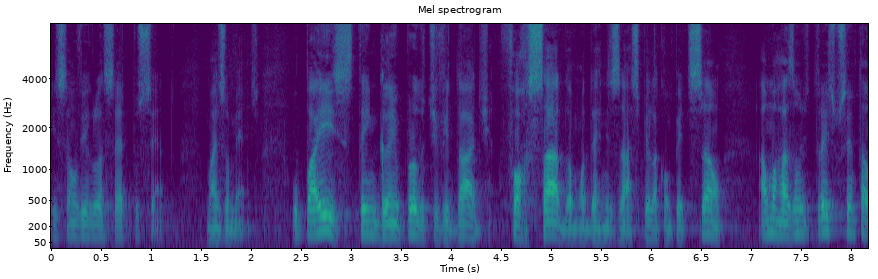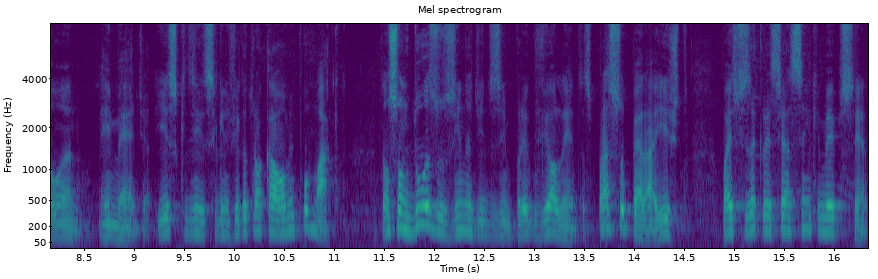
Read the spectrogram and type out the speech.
Isso é 1,7%, mais ou menos. O país tem ganho produtividade, forçado a modernizar-se pela competição, a uma razão de 3% ao ano, em média. Isso que significa trocar homem por máquina. Então, são duas usinas de desemprego violentas. Para superar isto, o país precisa crescer a 5,5%.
